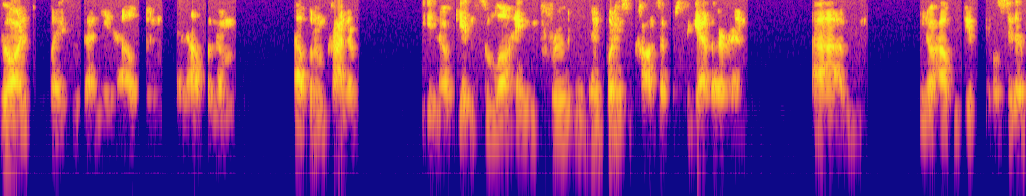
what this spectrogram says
going to places that need help and, and helping them, helping them kind of, you know, getting some low hanging fruit and, and putting some concepts together and, um, you know, helping people see their,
